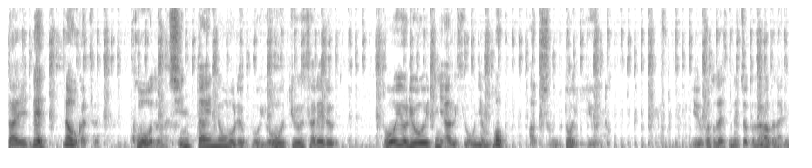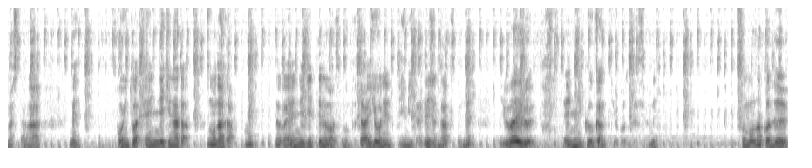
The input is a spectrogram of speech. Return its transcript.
態で、なおかつ高度な身体能力を要求される、そういう領域にある表現をアクションというということですね。ちょっと長くなりましたが、ね、ポイントは演劇の中の中、ね、だから演劇っていうのはその舞台表現って意味だけじゃなくてね、いわゆる演技空間っていうことですよね。その中で、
